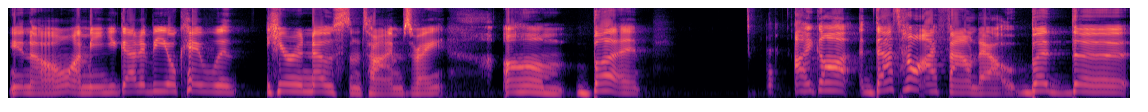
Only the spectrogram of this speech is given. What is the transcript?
You know, I mean, you got to be okay with hearing no sometimes, right? Um, but I got that's how I found out. But the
